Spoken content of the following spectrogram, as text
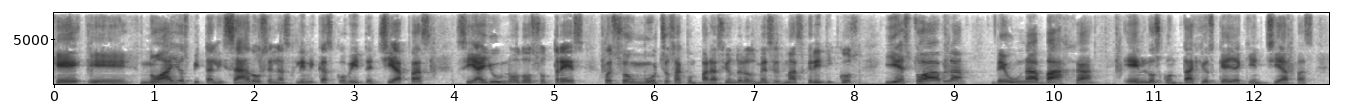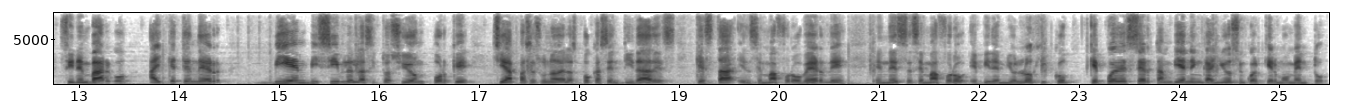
que eh, no hay hospitalizados en las clínicas COVID de Chiapas, si hay uno, dos o tres, pues son muchos a comparación de los meses más críticos y esto habla de una baja en los contagios que hay aquí en Chiapas. Sin embargo, hay que tener bien visible la situación porque Chiapas es una de las pocas entidades que está en semáforo verde, en ese semáforo epidemiológico que puede ser también engañoso en cualquier momento.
